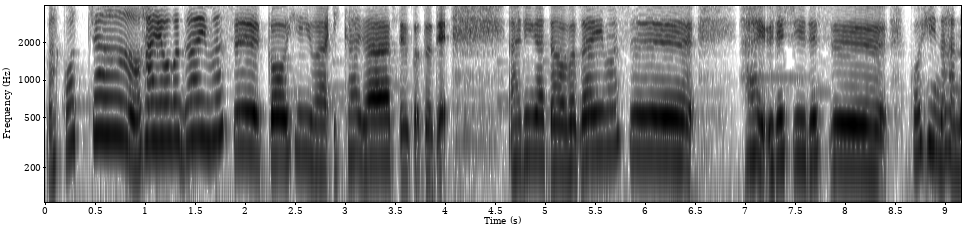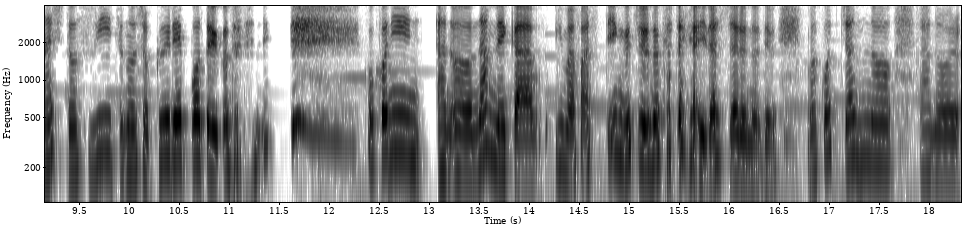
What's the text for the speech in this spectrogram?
まこっちゃん、おはようございます。コーヒーはいかが？ということで、ありがとうございます。はい、嬉しいです。コーヒーの話とスイーツの食レポということでね。ここに、あの、何名か今ファスティング中の方がいらっしゃるので、まこっちゃんの、あの、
